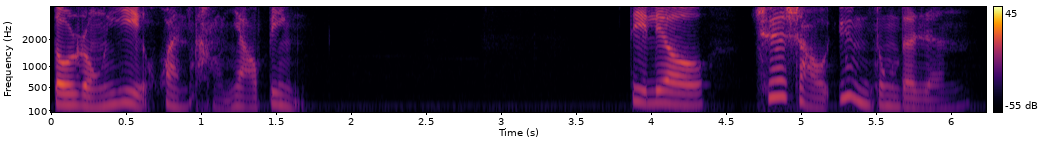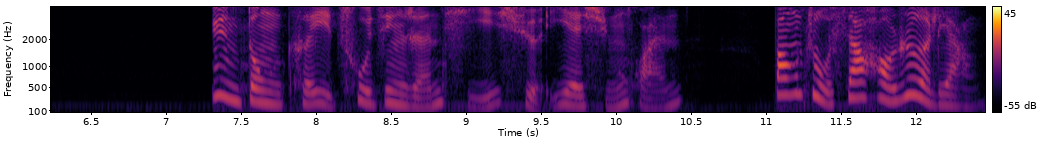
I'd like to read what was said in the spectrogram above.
都容易患糖尿病。第六，缺少运动的人。运动可以促进人体血液循环，帮助消耗热量，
